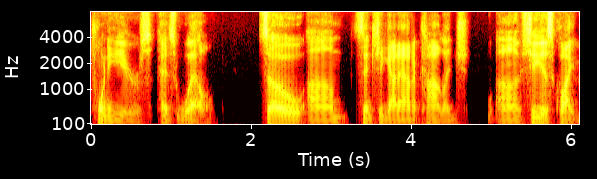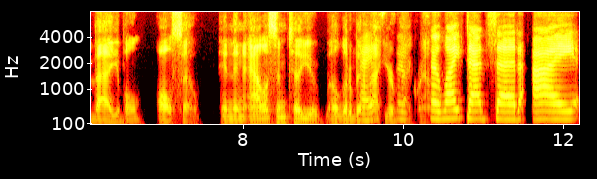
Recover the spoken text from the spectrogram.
20 years as well. So um, since she got out of college, uh, she is quite valuable also. And then Alison, tell you a little bit Okay, about your so- background. So, like Dad said, I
